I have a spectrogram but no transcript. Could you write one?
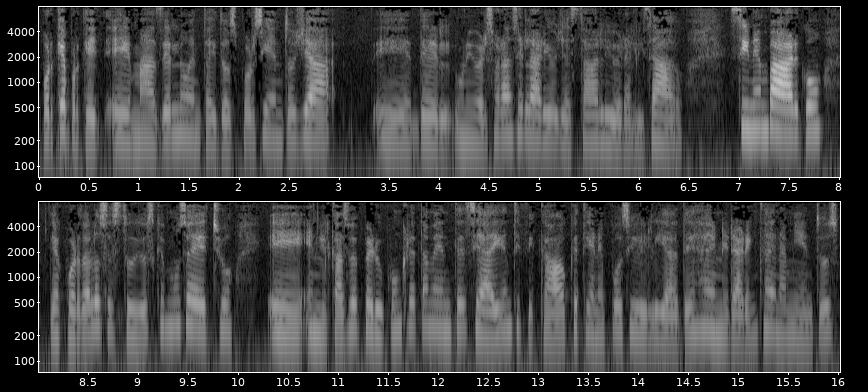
¿Por qué? Porque eh, más del 92% ya eh, del universo arancelario ya estaba liberalizado. Sin embargo, de acuerdo a los estudios que hemos hecho, eh, en el caso de Perú concretamente se ha identificado que tiene posibilidad de generar encadenamientos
